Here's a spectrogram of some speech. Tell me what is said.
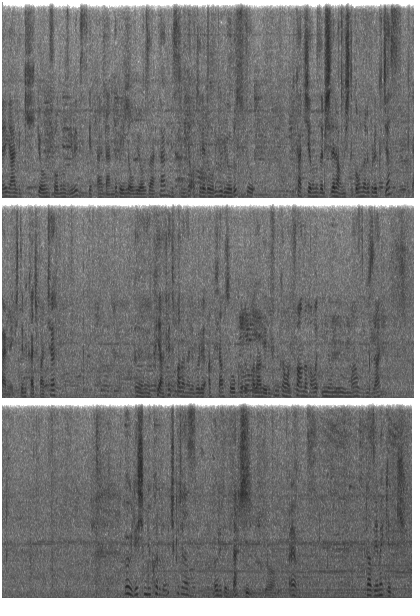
Adaya geldik. Görmüş olduğunuz gibi bisikletlerden de belli oluyor zaten. Biz şimdi otele doğru yürüyoruz. Şu birkaç yanımıza bir şeyler almıştık. Onları bırakacağız. Yani işte birkaç parça e, kıyafet falan hani böyle akşam soğuk olur falan diye düşündük ama şu anda hava inanılmaz güzel. Böyle şimdi yukarı doğru çıkacağız. Öyle dediler. Evet. Biraz yemek yedik.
